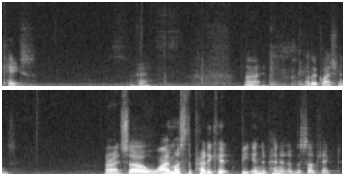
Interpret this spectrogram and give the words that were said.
case. Okay? All right. Other questions? All right, so why must the predicate be independent of the subject?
